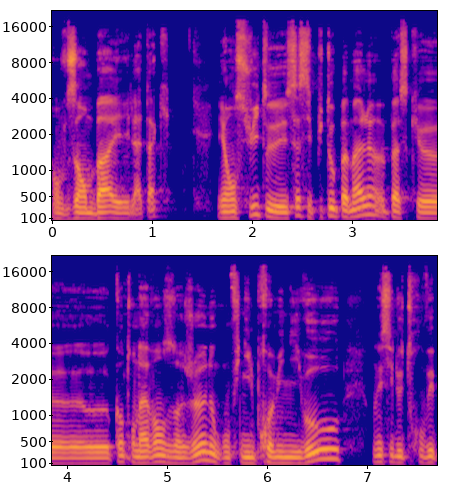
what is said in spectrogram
en faisant bas et l'attaque. Et ensuite, ça c'est plutôt pas mal parce que euh, quand on avance dans le jeu, donc on finit le premier niveau, on essaie de trouver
